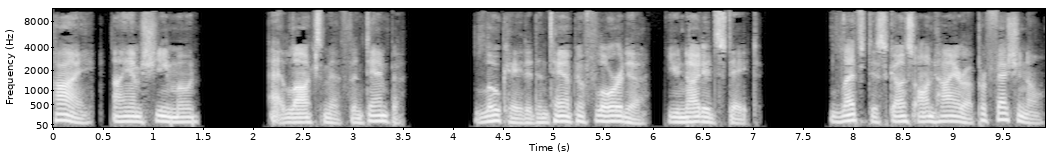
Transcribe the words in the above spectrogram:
Hi, I am Shimon. At Locksmith in Tampa. Located in Tampa, Florida, United States. Let's discuss on hire a professional,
